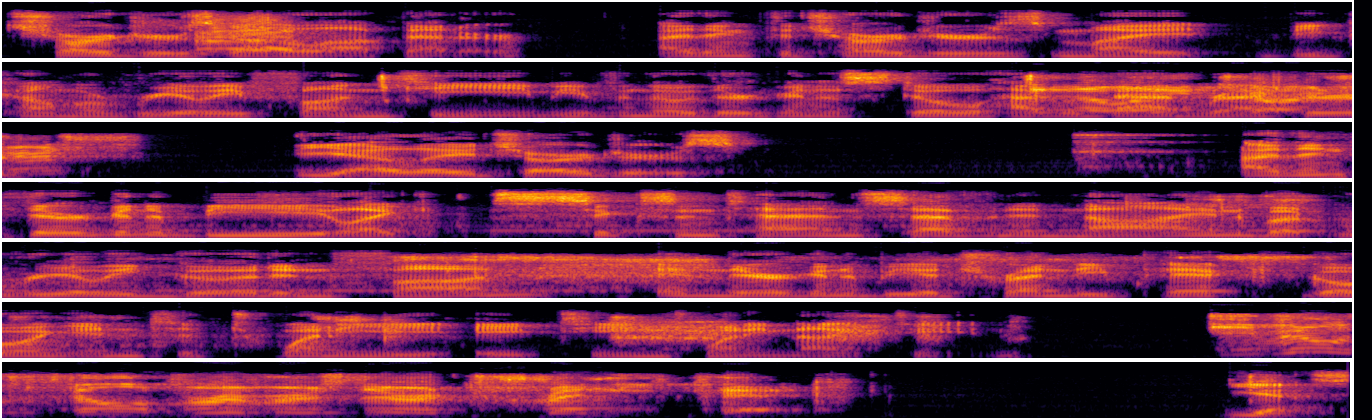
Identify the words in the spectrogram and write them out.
Chargers got a lot better. I think the Chargers might become a really fun team, even though they're going to still have The a bad LA record. Chargers? The LA Chargers. I think they're going to be like 6 and 10, 7 and 9, but really good and fun. And they're going to be a trendy pick going into 2018, 2019. Even with Philip Rivers, they're a trendy pick. Yes.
